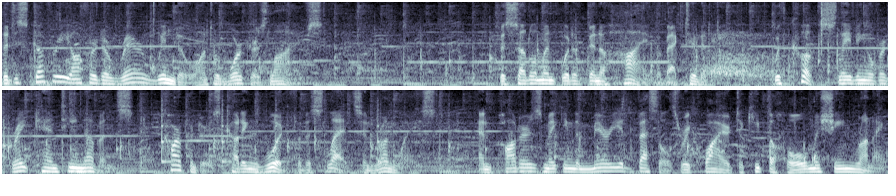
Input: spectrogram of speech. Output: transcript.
The discovery offered a rare window onto workers' lives the settlement would have been a hive of activity, with cooks slaving over great canteen ovens, carpenters cutting wood for the sleds and runways, and potters making the myriad vessels required to keep the whole machine running.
